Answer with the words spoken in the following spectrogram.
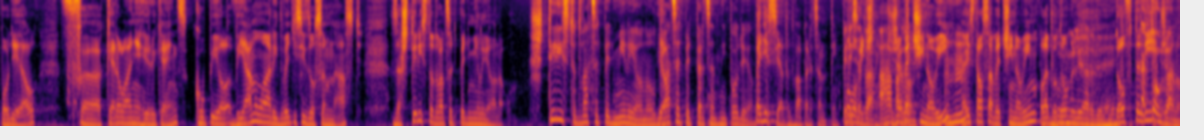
podiel v Caroline Hurricanes, kúpil v januári 2018 za 425 miliónov. 425 miliónov, Jo. 25-percentný podiel. 52%. 52, Polovičný. aha, Čiže pardon. väčšinový, mm-hmm. hej, stal sa väčšinovým, lebo Pol miliardy, hej. dovtedy... Tak to už áno.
